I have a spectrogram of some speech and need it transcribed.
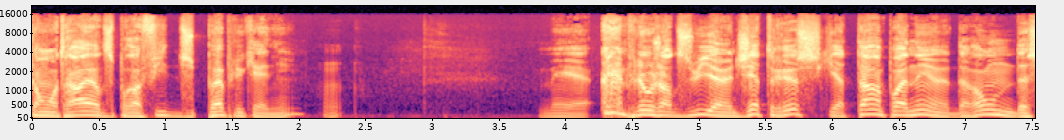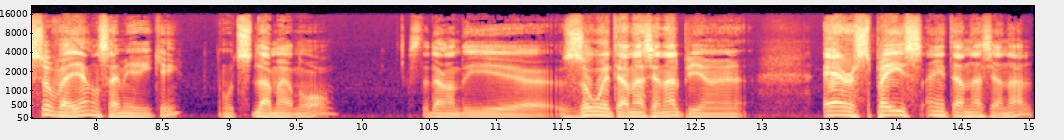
contraire du profit du peuple ukrainien. Mais euh, puis là, aujourd'hui, il y a un jet russe qui a tamponné un drone de surveillance américain au-dessus de la mer Noire. C'était dans des euh, eaux internationales puis un airspace international.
